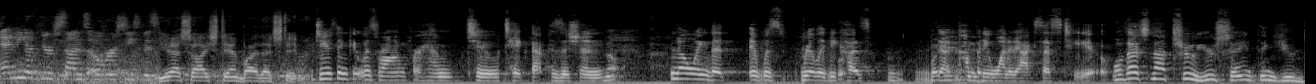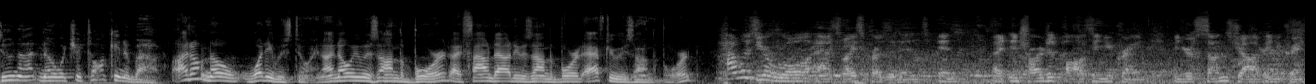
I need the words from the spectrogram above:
any of your son's overseas business? Yes, I stand by that statement. Do you think it was wrong for him to take that position? No. Knowing that it was really because but that it- company it- wanted access to you. Well, that's not true. You're saying things you do not know what you're talking about. I don't know what he was doing. I know he was on the board. I found out he was on the board after he was on the board. How is your role as vice president in uh, in charge of policy in Ukraine and your son's job in Ukraine?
